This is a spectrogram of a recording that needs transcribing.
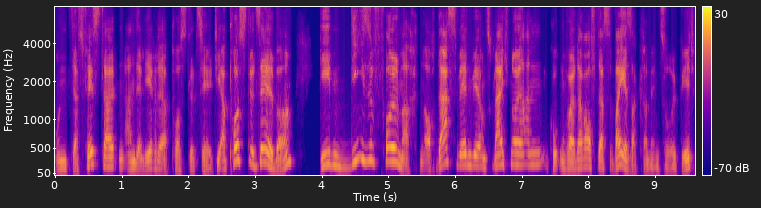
und das Festhalten an der Lehre der Apostel zählt. Die Apostel selber geben diese Vollmachten, auch das werden wir uns gleich neu angucken, weil darauf das Weihesakrament zurückgeht,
